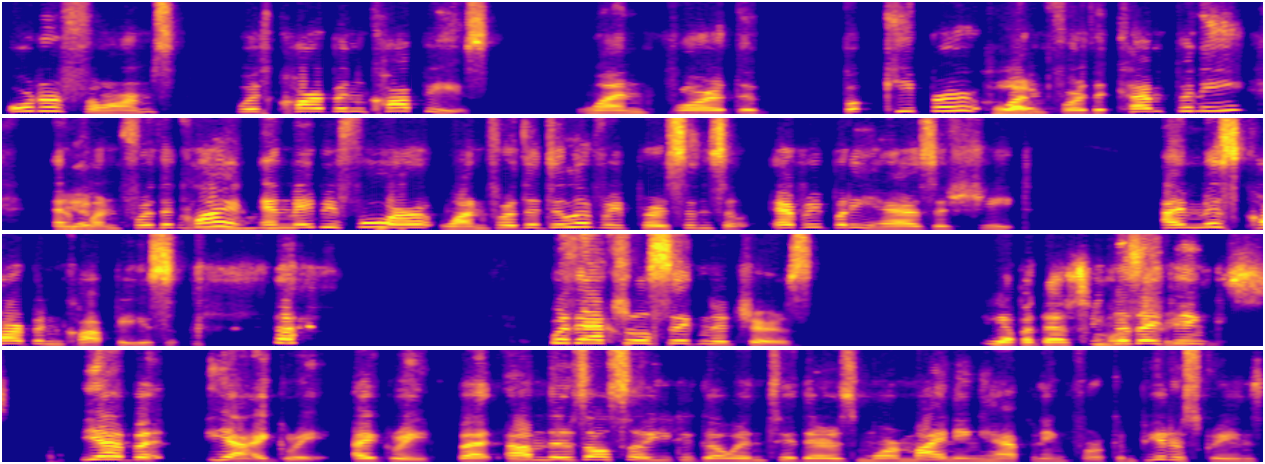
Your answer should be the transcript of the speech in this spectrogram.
order forms with carbon copies, one for yeah. the bookkeeper, one for the company, and yep. one for the client, mm-hmm. and maybe four, one for the delivery person. So everybody has a sheet. I miss carbon copies with actual signatures. Yeah, but that's because I think yeah, but yeah, I agree. I agree. But um there's also you could go into there's more mining happening for computer screens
